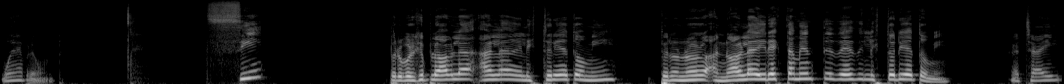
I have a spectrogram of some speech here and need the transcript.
Buena pregunta. Sí, pero por ejemplo habla, habla de la historia de Tommy, pero no, no habla directamente desde la historia de Tommy. ¿Cachai?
